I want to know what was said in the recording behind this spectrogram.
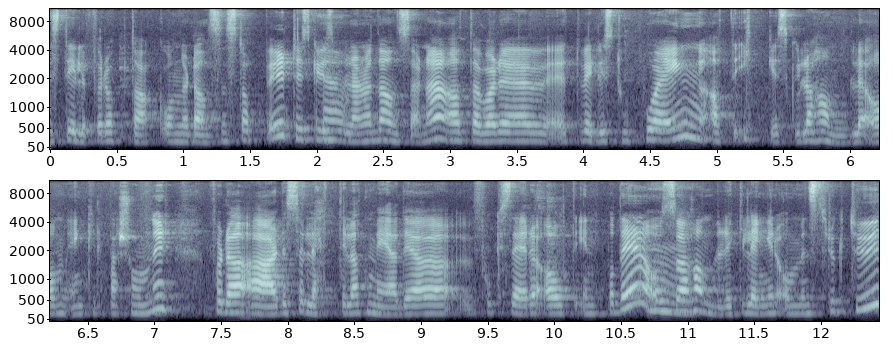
'Stille for opptak' og 'Når dansen stopper' til skuespillerne og danserne. At da var det et veldig stort poeng at det ikke skulle handle om enkeltpersoner. For da er det så lett til at media fokuserer alt inn på det, og så handler det ikke lenger om en struktur,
